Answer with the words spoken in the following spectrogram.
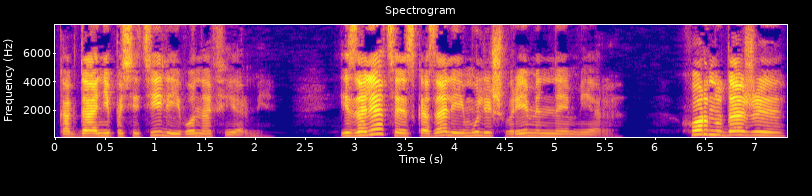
когда они посетили его на ферме. Изоляция, сказали ему, лишь временная мера. Хорну даже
